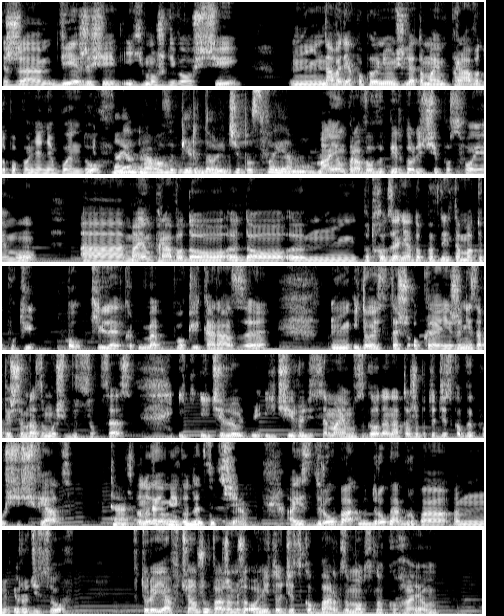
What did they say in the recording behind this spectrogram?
że wierzy się w ich możliwości, Mm, nawet jak popełnią źle, to mają prawo do popełniania błędów. Mają prawo wypierdolić się po swojemu. mają prawo wypierdolić się po swojemu, a mają prawo do, do um, podchodzenia do pewnych tematów po, ki, po, kile, po kilka razy Mm, i to jest też ok, że nie za pierwszym razem musi być sukces I, i, ci, i ci rodzice mają zgodę na to, żeby to dziecko wypuścić w świat, Tak, szanują tak jego decyzje. A jest druga, druga grupa em, rodziców, w której ja wciąż uważam, że oni to dziecko bardzo mocno kochają,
